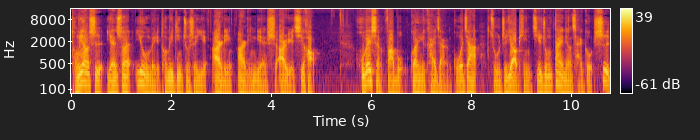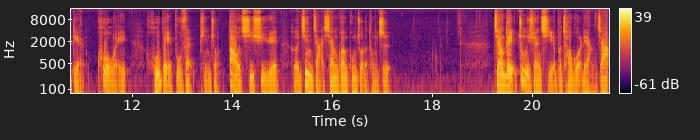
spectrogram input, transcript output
同样是盐酸右美托密定注射液，二零二零年十二月七号，湖北省发布关于开展国家组织药品集中带量采购试点扩围。湖北部分品种到期续约和竞价相关工作的通知，将对中选企业不超过两家、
